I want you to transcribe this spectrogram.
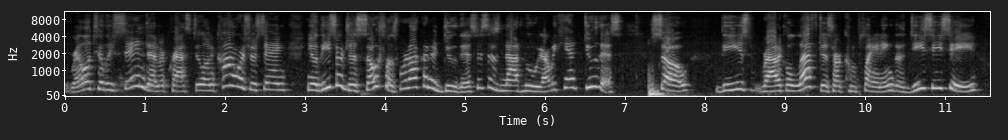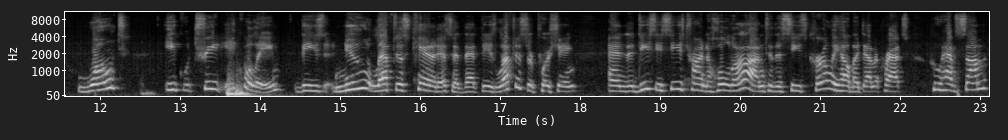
relatively sane democrats still in congress are saying you know these are just socialists. We're not going to do this. This is not who we are. We can't do this. So these radical leftists are complaining the dcc won't equal, treat equally these new leftist candidates that, that these leftists are pushing and the DCC is trying to hold on to the seats currently held by Democrats who have some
